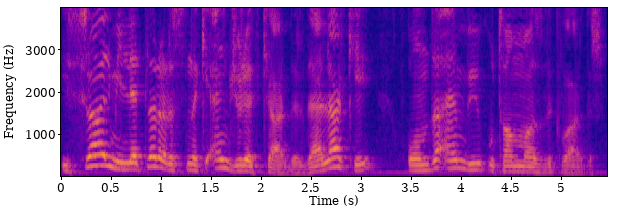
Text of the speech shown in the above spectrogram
İsrail milletler arasındaki en cüretkardır. Derler ki onda en büyük utanmazlık vardır.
